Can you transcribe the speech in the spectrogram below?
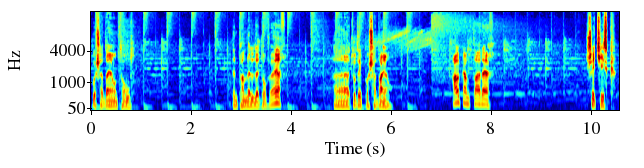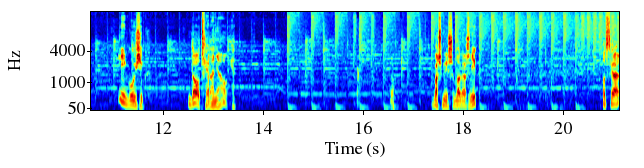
posiadają tą, ten panel LEDowy. E, tutaj posiadają alkantarę, przycisk i guzik do otwierania okien. Zobaczmy jeszcze bagażnik. Otwiera...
